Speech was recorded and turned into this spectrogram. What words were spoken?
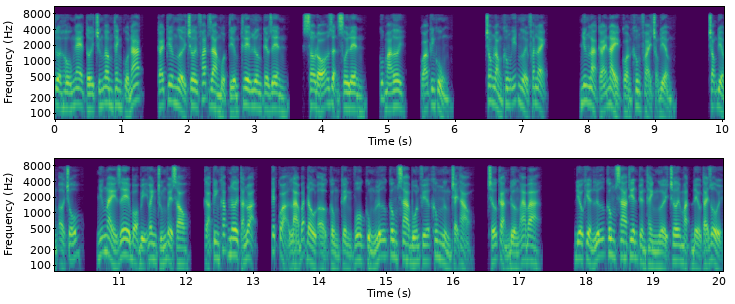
Tựa hồ nghe tới chứng âm thanh của nát, cái kia người chơi phát ra một tiếng thê lương kêu rên, sau đó giận sôi lên, cút má ơi, quá kinh khủng. Trong lòng không ít người phát lệnh. Nhưng là cái này còn không phải trọng điểm. Trọng điểm ở chỗ, những này dê bò bị oanh chúng về sau, cả kinh khắp nơi tán loạn kết quả là bắt đầu ở cổng cảnh vô cùng lữ công xa bốn phía không ngừng chạy thảo, chớ cản đường a ba. Điều khiển lữ công xa thiên tuyển thành người chơi mặt đều tái rồi.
